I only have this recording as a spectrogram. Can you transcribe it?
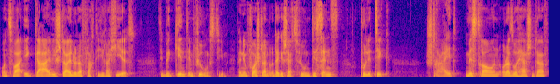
Und zwar egal wie steil oder flach die Hierarchie ist. Sie beginnt im Führungsteam. Wenn im Vorstand und der Geschäftsführung Dissens, Politik, Streit, Misstrauen oder so herrschen darf,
